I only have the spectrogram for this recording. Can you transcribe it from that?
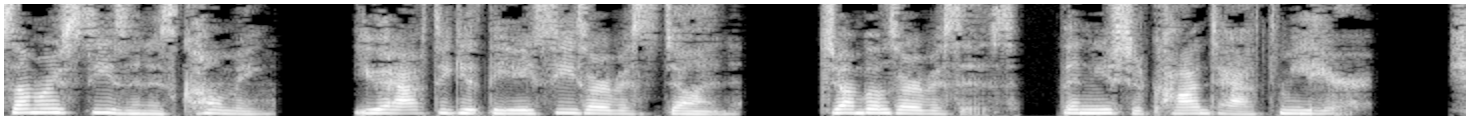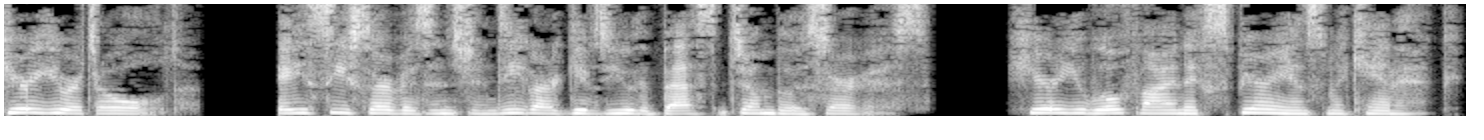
Summer season is coming. You have to get the AC service done. Jumbo Services, then you should contact me here. Here you are told. AC service in Chandigarh gives you the best jumbo service. Here you will find experienced mechanic,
